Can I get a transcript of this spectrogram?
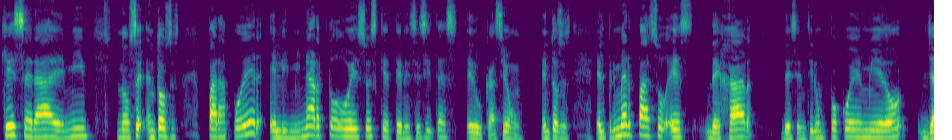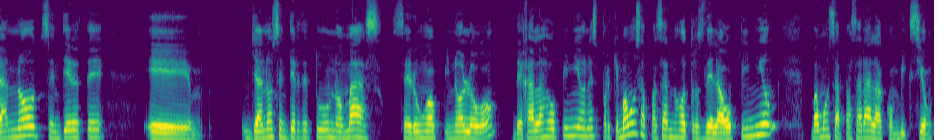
¿Qué será de mí? No sé. Entonces, para poder eliminar todo eso es que te necesitas educación. Entonces, el primer paso es dejar de sentir un poco de miedo, ya no sentirte... Eh, ya no sentirte tú nomás ser un opinólogo, dejar las opiniones, porque vamos a pasar nosotros de la opinión, vamos a pasar a la convicción.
